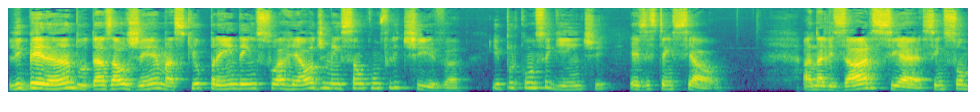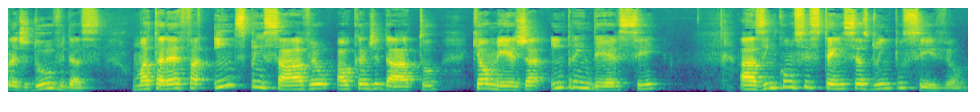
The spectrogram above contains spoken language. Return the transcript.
liberando-o das algemas que o prendem em sua real dimensão conflitiva e, por conseguinte, existencial. Analisar-se é, sem sombra de dúvidas, uma tarefa indispensável ao candidato que almeja empreender-se às inconsistências do impossível,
